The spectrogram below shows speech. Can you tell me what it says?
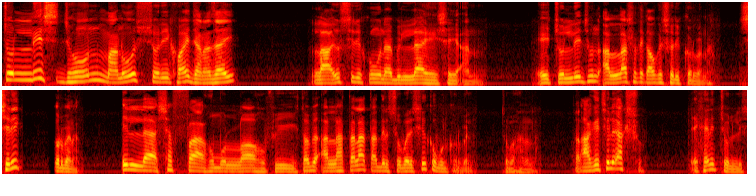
চল্লিশ জন মানুষ শরিক হয় জানাজায় লাউসরিকুনা বিল্লাহ সেই আন এই চল্লিশ জন আল্লাহর সাথে কাউকে শরিক করবে না। শিরিক করবে না। ইল্লা শাফা হুমুল্লাহ হুফি তবে আল্লাহ তালা তাদের সুপারিশকে কবুল করবেন। সুবাহান্লাহ তার আগে ছিল একশো। এখানে চল্লিশ।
